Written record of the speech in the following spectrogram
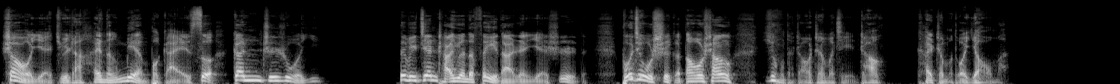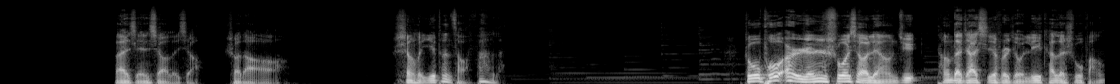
少爷居然还能面不改色，甘之若饴。那位监察院的费大人也是的，不就是个刀伤，用得着这么紧张，开这么多药吗？范闲笑了笑，说道：“剩了一顿早饭了。”主仆二人说笑两句，滕大家媳妇就离开了书房，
